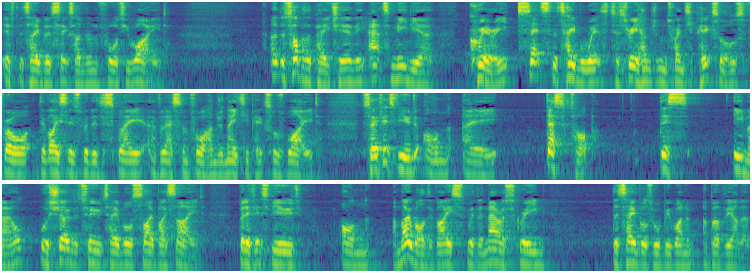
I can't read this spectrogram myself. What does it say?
if the table is 640 wide. At the top of the page here, the at media query sets the table width to 320 pixels for devices with a display of less than 480 pixels wide. So if it's viewed on a desktop, this email will show the two tables side by side. But if it's viewed on a mobile device with a narrow screen, the tables will be one above the other.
